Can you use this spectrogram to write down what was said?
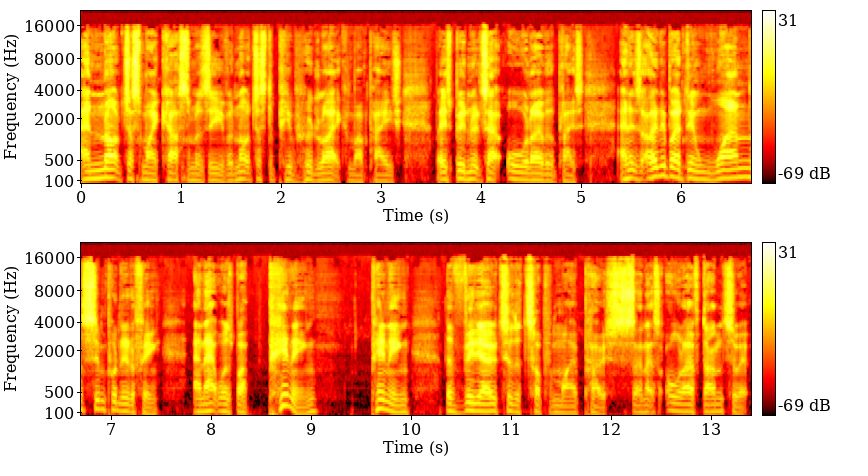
And not just my customers either, not just the people who like my page, but it's been looked at all over the place. And it's only by doing one simple little thing, and that was by pinning pinning the video to the top of my posts and that's all I've done to it.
